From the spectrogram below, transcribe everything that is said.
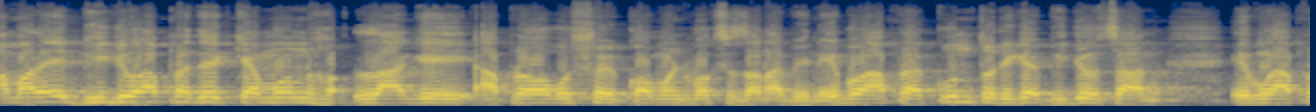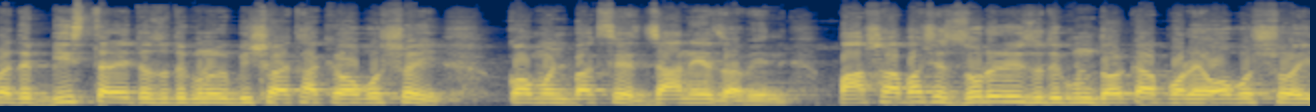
আমার এই ভিডিও আপনাদের কেমন লাগে আপনারা অবশ্যই কমেন্ট বক্সে জানাবেন এবং আপনারা কোন তরিকায় ভিডিও চান এবং আপনাদের বিস্তারিত যদি কোনো বিষয় থাকে অবশ্যই কমেন্ট বক্সে জানিয়ে যাবেন। পাশাপাশি জরুরি যদি কোনো দরকার পড়ে অবশ্যই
